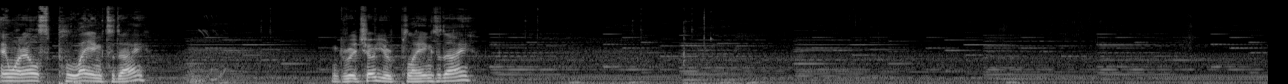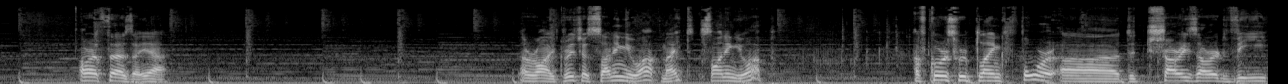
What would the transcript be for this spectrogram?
Anyone else playing today? Gricho, you're playing today? Or a Thursday, yeah. Alright, Gritch signing you up, mate. Signing you up. Of course, we're playing for uh, the Charizard V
